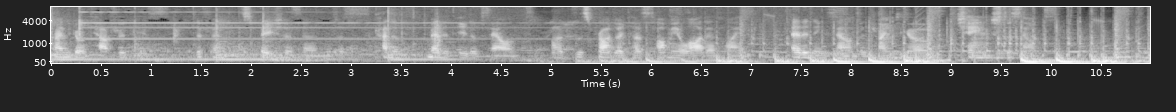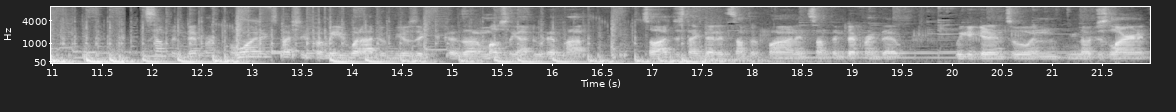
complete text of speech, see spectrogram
trying to go capture these different spacious and just kind of meditative sounds. But this project has taught me a lot in like editing sounds and trying to go change the sounds. Something different one, especially for me when I do music, because uh, mostly I do hip hop. So I just think that it's something fun and something different that we could get into and you know just learn.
